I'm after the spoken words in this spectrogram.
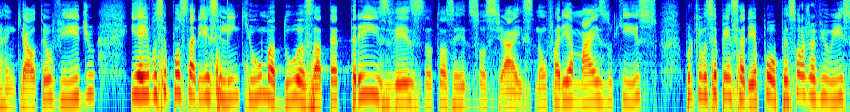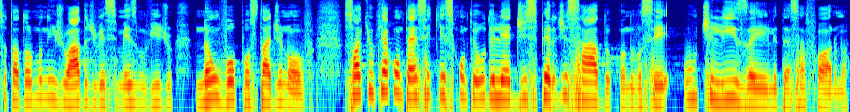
ranquear o teu vídeo, e aí você postaria esse link uma, duas, até três vezes nas suas redes sociais. Não faria mais do que isso, porque você pensaria, pô, o pessoal já viu isso, está todo mundo enjoado de ver esse mesmo vídeo, não vou postar de novo. Só que o que acontece é que esse conteúdo ele é desperdiçado quando você utiliza ele dessa forma.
